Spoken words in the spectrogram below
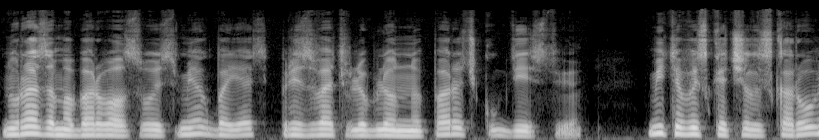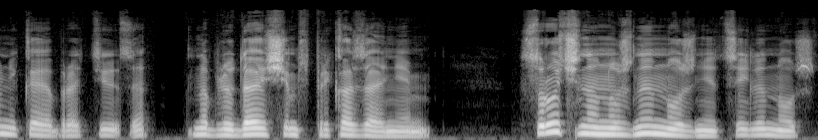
но разом оборвал свой смех, боясь призвать влюбленную парочку к действию. Митя выскочил из коровника и обратился наблюдающим с приказанием. «Срочно нужны ножницы или нож.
